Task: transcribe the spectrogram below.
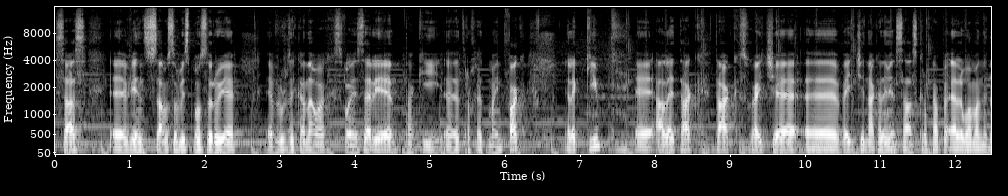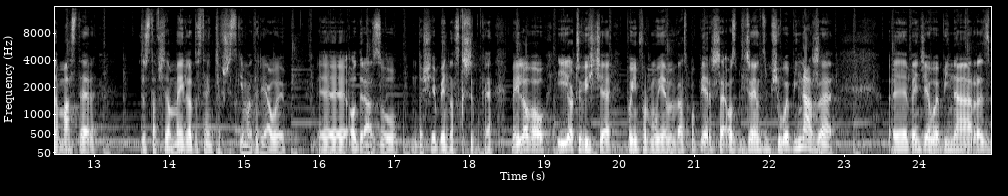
SAS, e, więc sam sobie sponsoruję w różnych kanałach swoje serie. Taki trochę mindfuck lekki, ale tak, tak, słuchajcie, wejdźcie na akademiasas.pl łamany na master Zostawcie tam maila, dostaniecie wszystkie materiały yy, od razu do siebie na skrzynkę mailową. I oczywiście poinformujemy Was po pierwsze o zbliżającym się webinarze. Yy, będzie webinar z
